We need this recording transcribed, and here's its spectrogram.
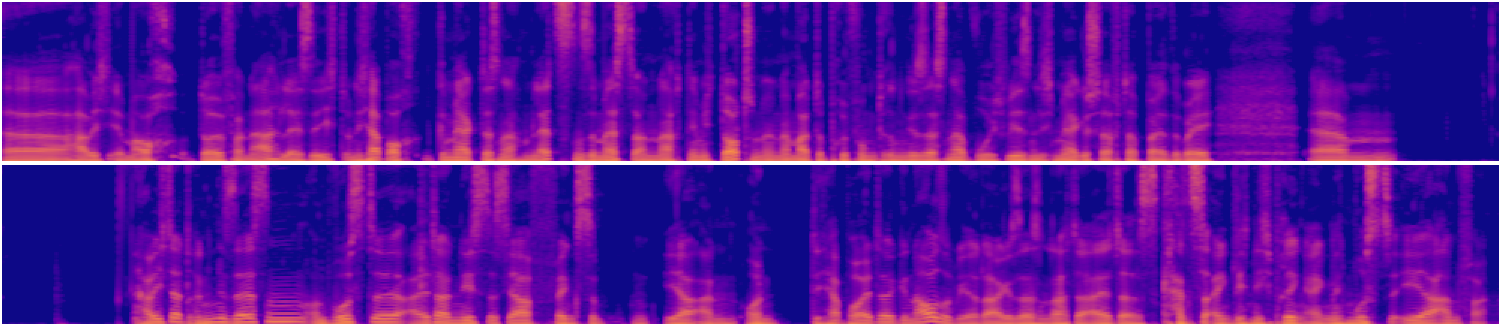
äh, habe ich eben auch doll vernachlässigt. Und ich habe auch gemerkt, dass nach dem letzten Semester und nachdem ich dort schon in der Matheprüfung drin gesessen habe, wo ich wesentlich mehr geschafft habe, by the way, ähm, habe ich da drin gesessen und wusste, Alter, nächstes Jahr fängst du eher an. Und ich habe heute genauso wieder da gesessen und dachte, Alter, das kannst du eigentlich nicht bringen. Eigentlich musst du eher anfangen.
